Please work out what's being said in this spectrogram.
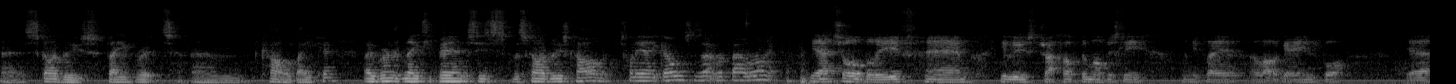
uh, Sky Blues favourite um, Carl Baker. Over 180 appearances for the Sky Blues, Carl. 28 goals, is that about right? Yeah, it's all I believe. Um, you lose track of them, obviously, when you play a lot of games, but yeah,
